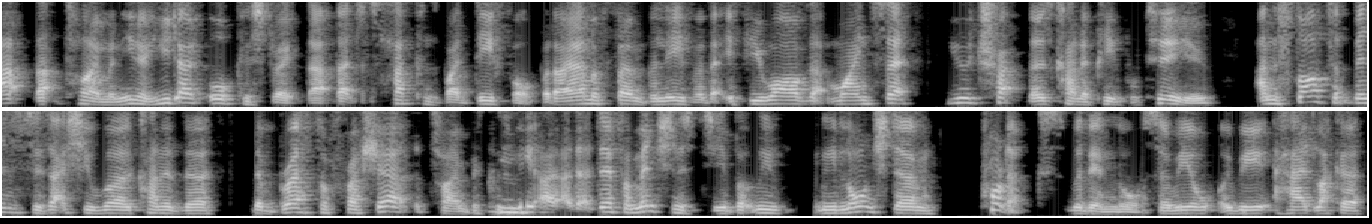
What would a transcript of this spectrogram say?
at that time, and you know, you don't orchestrate that, that just happens by default. But I am a firm believer that if you are of that mindset, you attract those kind of people to you. And the startup businesses actually were kind of the, the breath of fresh air at the time because mm. we, I, I, don't know if I mentioned this to you, but we, we launched, um, products within law. So we, we had like a,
